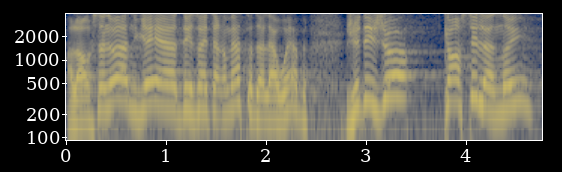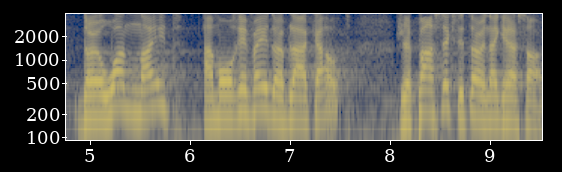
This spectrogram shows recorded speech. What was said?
Alors, celle-là, elle nous vient euh, des internets, de la web. J'ai déjà cassé le nez d'un one night à mon réveil d'un blackout. Je pensais que c'était un agresseur.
